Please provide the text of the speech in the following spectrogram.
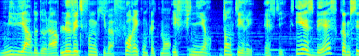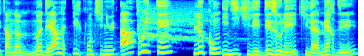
milliards de dollars levée de fonds qui va foirer complètement et finir d'enterrer FTX. Et SBF, comme c'est un homme moderne, il continue à tweeter le con, il dit qu'il est désolé, qu'il a merdé,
